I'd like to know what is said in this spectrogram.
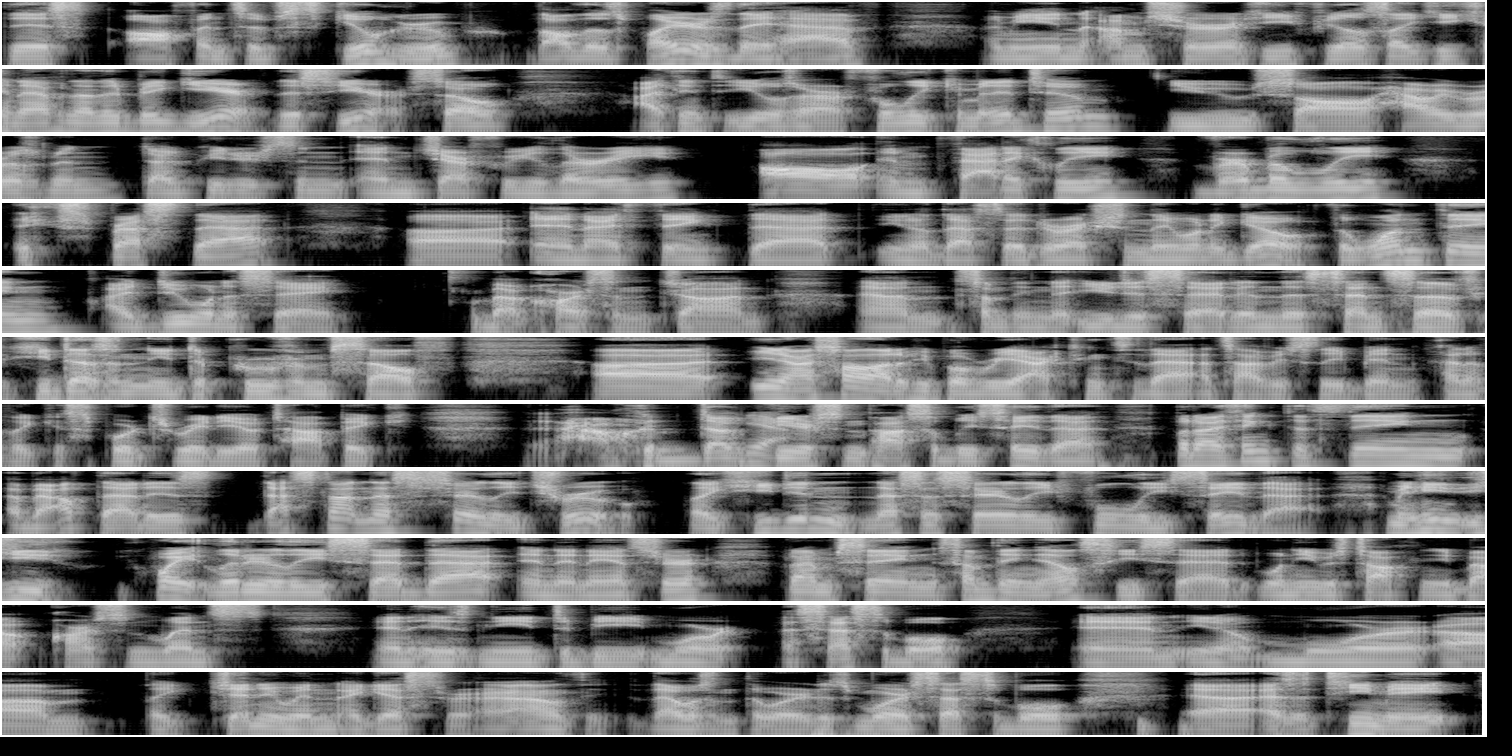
this offensive skill group, all those players they have. I mean, I'm sure he feels like he can have another big year this year. So I think the Eagles are fully committed to him. You saw Howie Roseman, Doug Pederson, and Jeffrey Lurie all emphatically, verbally express that. Uh, and I think that you know that's the direction they want to go. The one thing I do want to say about Carson, John, and something that you just said in the sense of he doesn't need to prove himself. Uh, you know, I saw a lot of people reacting to that. It's obviously been kind of like a sports radio topic. How could Doug yeah. Pederson possibly say that? But I think the thing about that is that's not necessarily true. Like he didn't necessarily fully say that. I mean, he, he quite literally said that in an answer, but I'm saying something else he said when he was talking about Carson Wentz and his need to be more accessible and you know more um, like genuine i guess i don't think that wasn't the word it's more accessible uh, as a teammate.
